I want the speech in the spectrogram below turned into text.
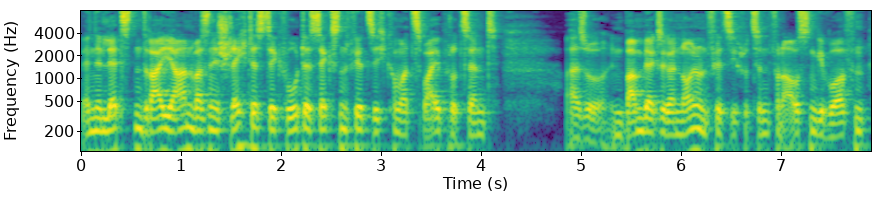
in den letzten drei Jahren war seine schlechteste Quote 46,2 Prozent. Also in Bamberg sogar 49 Prozent von außen geworfen.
